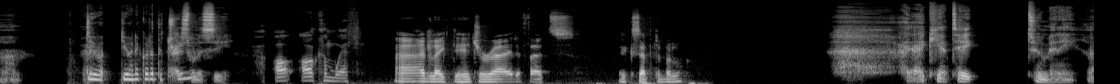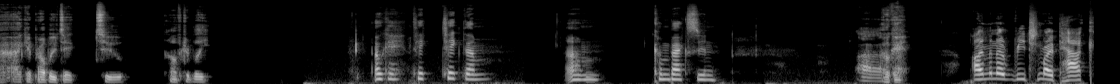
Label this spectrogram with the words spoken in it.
um, Do you do you want to go to the tree? I just want to see. I'll I'll come with. Uh, I'd like to hitch a ride if that's acceptable. I, I can't take too many. I, I could probably take two comfortably. Okay, take take them. Um come back soon. Uh, Okay. I'm gonna reach in my pack,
